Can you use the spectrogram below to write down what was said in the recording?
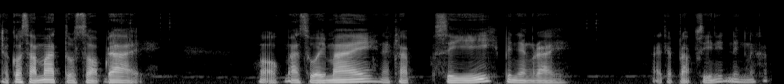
แล้วก็สามารถตรวจสอบได้ ว่าออกมาสวยไหมนะครับ สีเป็นอย่างไร อาจจะปรับสีนิดนึงนะครับ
